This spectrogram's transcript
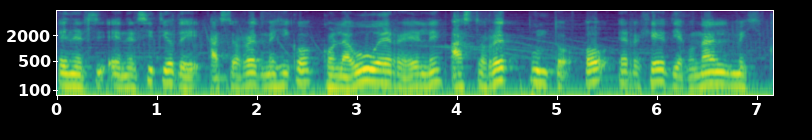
en el, en el sitio de AstroRed México con la URL astrored.org diagonal México.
